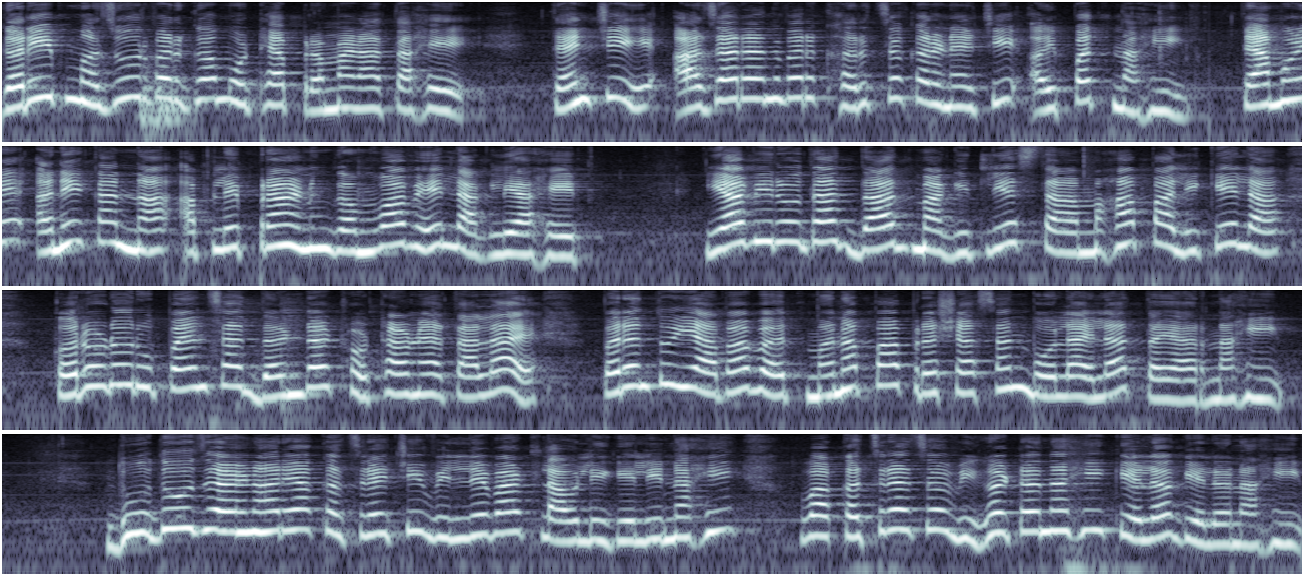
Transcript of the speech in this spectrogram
गरीब मजूर वर्ग मोठ्या प्रमाणात आहे. त्यांची आजारांवर खर्च करण्याची ऐपत नाही. त्यामुळे अनेकांना आपले प्राण गमवावे लागले आहेत. या विरोधात दाद मागितली असता महापालिकेला करोडो रुपयांचा दंड ठोठावण्यात आलाय परंतु याबाबत मनपा प्रशासन बोलायला तयार नाही. धुधू जळणाऱ्या कचऱ्याची विल्हेवाट लावली गेली नाही वा कचऱ्याचं विघटनही केलं गेलं नाही.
